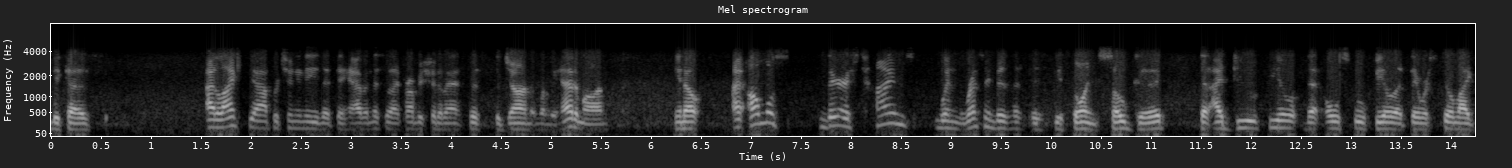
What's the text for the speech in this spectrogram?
because I like the opportunity that they have, and this is I probably should have asked this to John when we had him on. You know, I almost there's times when wrestling business is, is going so good that I do feel that old school feel that they were still like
